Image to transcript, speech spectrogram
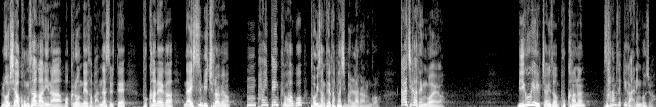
러시아 공사관이나 뭐 그런 데서 만났을 때 북한 애가 nice meet you라면 음 fine thank you 하고 더 이상 대답하지 말라라는 거까지가 된 거예요. 미국의 입장에서 북한은 사람 새끼가 아닌 거죠.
